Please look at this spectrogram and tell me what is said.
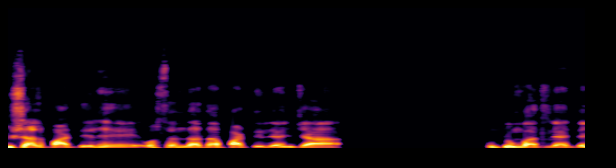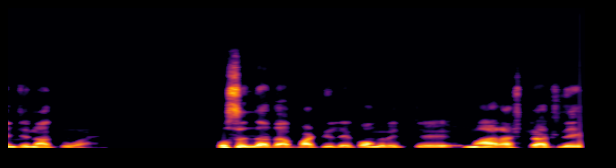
विशाल पाटील हे वसंतदादा पाटील यांच्या कुटुंबातल्या त्यांचे नातू आहे वसंतदादा पाटील हे काँग्रेसचे महाराष्ट्रातले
